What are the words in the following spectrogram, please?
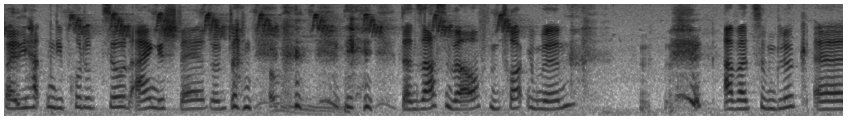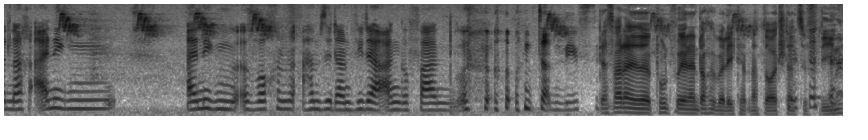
weil die hatten die Produktion eingestellt und dann, dann saßen wir auf dem Trockenen. Aber zum Glück äh, nach einigen einigen Wochen haben sie dann wieder angefangen und dann lief. Das war dann der Punkt, wo ihr dann doch überlegt habt, nach Deutschland zu fliehen.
